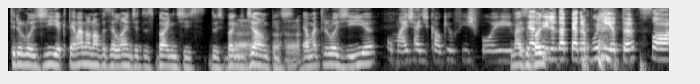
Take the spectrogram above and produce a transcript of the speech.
trilogia que tem lá na Nova Zelândia dos bungees, dos bungee Ah, jumps. aham. É uma trilogia. O mais radical que eu fiz foi Mas fazer o a bang- trilha da Pedra Bonita, só.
